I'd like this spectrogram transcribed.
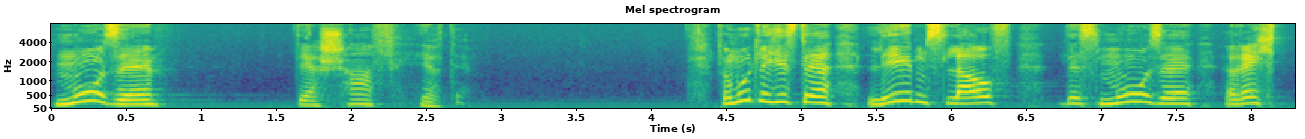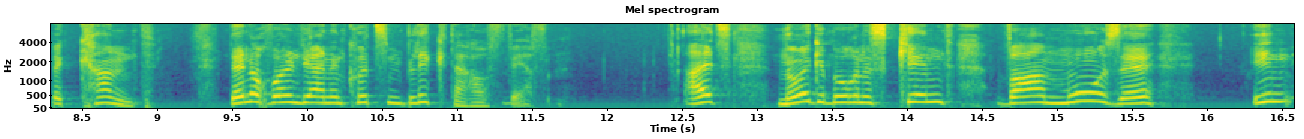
Mose der Schafhirte. Vermutlich ist der Lebenslauf des Mose recht bekannt. Dennoch wollen wir einen kurzen Blick darauf werfen. Als neugeborenes Kind war Mose in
